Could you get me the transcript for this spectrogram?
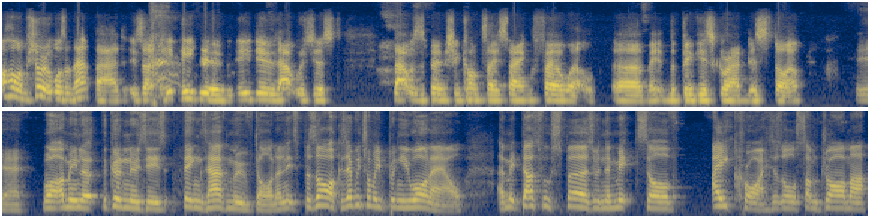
oh, I'm sure it wasn't that bad. Is that he, he, knew he knew that was just that was essentially Conte saying farewell um, in the biggest, grandest style. Yeah. Well, I mean, look, the good news is things have moved on, and it's bizarre because every time we bring you on, Al, mean, it does feel Spurs are in the midst of a crisis or some drama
